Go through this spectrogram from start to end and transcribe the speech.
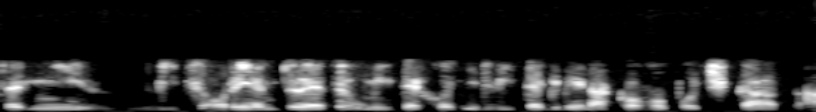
se v ní víc orientujete, umíte chodit, víte, kdy na koho počkat a,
